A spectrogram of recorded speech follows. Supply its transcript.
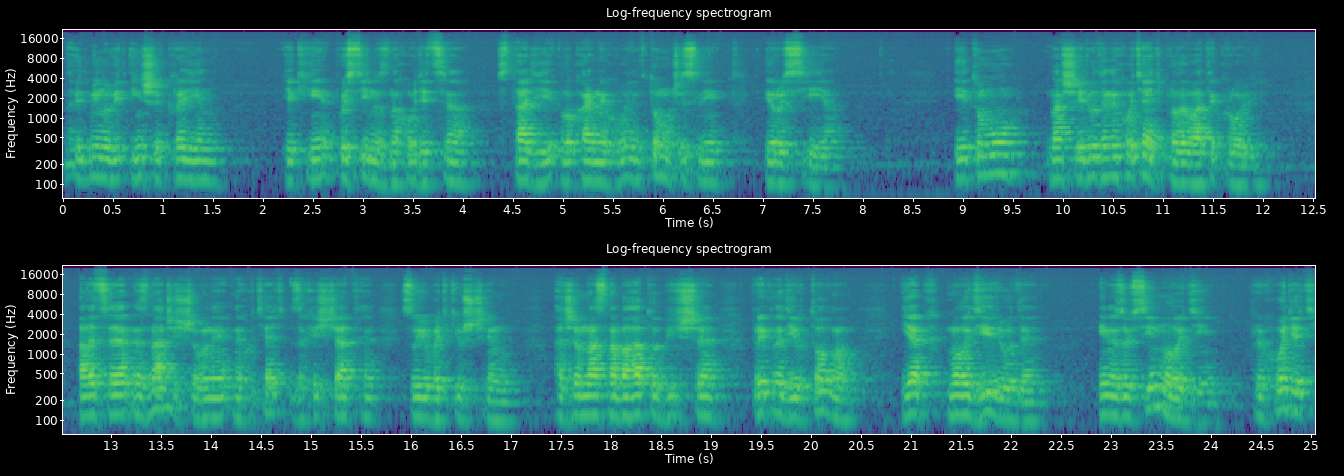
на відміну від інших країн, які постійно знаходяться в стадії локальних воїн, в тому числі і Росія. І тому наші люди не хочуть проливати крові. Але це не значить, що вони не хочуть захищати свою батьківщину. Адже в нас набагато більше прикладів того, як молоді люди, і не зовсім молоді, приходять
